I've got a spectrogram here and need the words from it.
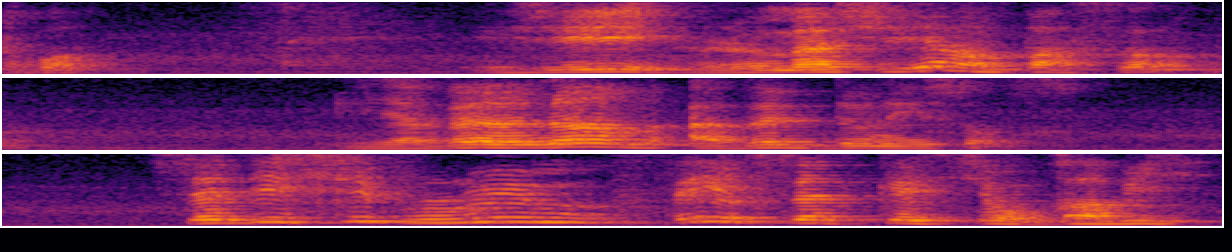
3. J'ai le Machia en passant. Il y avait un homme avec de naissance. Ses disciples lui firent cette question. Rabbi,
